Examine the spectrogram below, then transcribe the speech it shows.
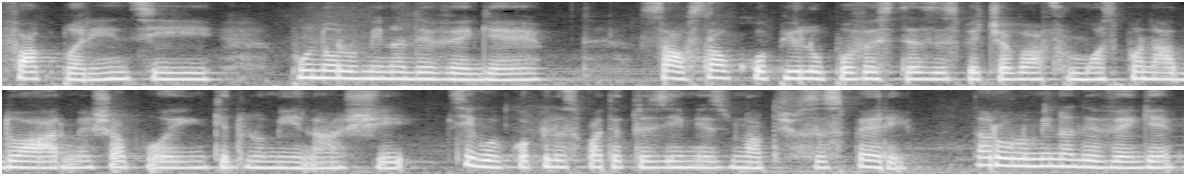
fac părinții, pun o lumină de veghe sau stau copilul, povestesc despre ceva frumos până adorme și apoi închid lumina și sigur copilul se poate trezi miez noapte și să se sperie. Dar o lumină de veghe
